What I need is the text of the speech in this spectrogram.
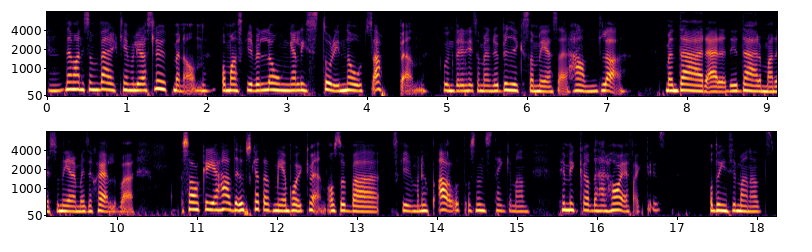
Mm. När man liksom verkligen vill göra slut med någon och man skriver långa listor i Notes-appen under liksom en rubrik som är så här, handla. Men där är det, det är där man resonerar med sig själv. Bara, saker jag hade uppskattat med en pojkvän och så bara skriver man upp allt och sen så tänker man hur mycket av det här har jag faktiskt? Och då inser man att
